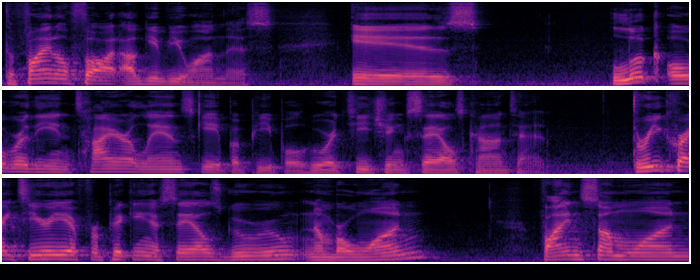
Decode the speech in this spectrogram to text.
The final thought I'll give you on this is look over the entire landscape of people who are teaching sales content. Three criteria for picking a sales guru. Number one, find someone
